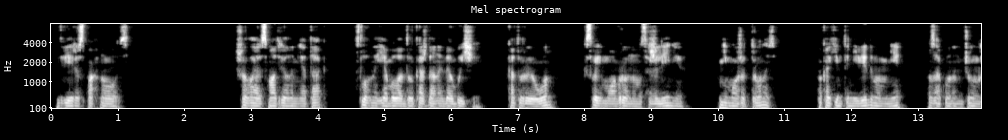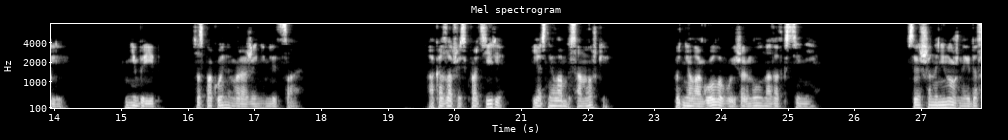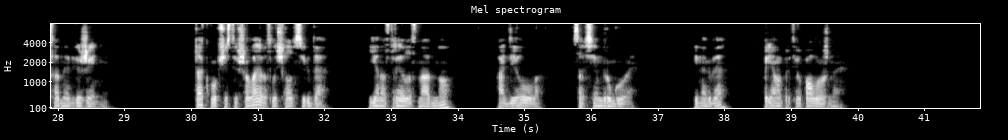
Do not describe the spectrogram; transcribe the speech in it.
дверь распахнулась. Шилаев смотрел на меня так, словно я была долгожданной добычей, которую он, к своему огромному сожалению, не может тронуть по каким-то неведомым мне законам джунглей. Не брит, со спокойным выражением лица. Оказавшись в квартире, я сняла босоножки, подняла голову и шагнула назад к стене. Совершенно ненужное и досадное движение. Так в обществе Шалаева случалось всегда. Я настраивалась на одно, а делала совсем другое. Иногда прямо противоположное.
